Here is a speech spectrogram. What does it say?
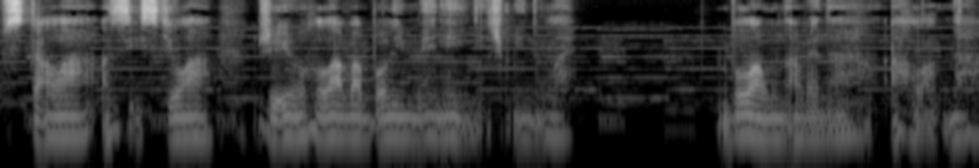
Vstala a zistila, že ju hlava boli menej než minule. Bola unavená a hladná.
